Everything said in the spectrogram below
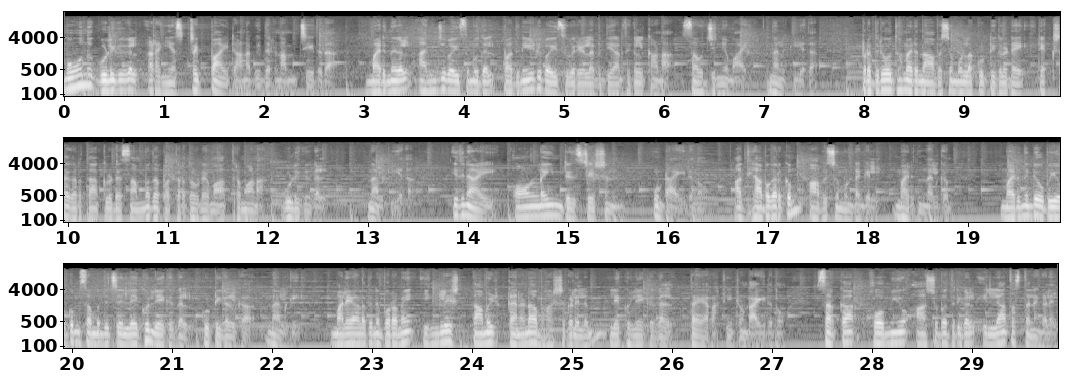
മൂന്ന് ഗുളികകൾ അടങ്ങിയ സ്ട്രിപ്പായിട്ടാണ് വിതരണം ചെയ്തത്. മരുന്നുകൾ അഞ്ച് വയസ്സ് മുതൽ പതിനേഴ് വയസ്സ് വരെയുള്ള വിദ്യാർത്ഥികൾക്കാണ് സൗജന്യമായി നൽകിയത്. പ്രതിരോധ മരുന്ന് ആവശ്യമുള്ള കുട്ടികളുടെ രക്ഷകർത്താക്കളുടെ സമ്മതപത്രത്തോടെ മാത്രമാണ് ഗുളികകൾ നൽകിയത്. ഇതിനായി ഓൺലൈൻ രജിസ്ട്രേഷൻ ഉണ്ടായിരുന്നു. അധ്യാപകർക്കും ആവശ്യമുണ്ടെങ്കിൽ മരുന്ന് നൽകും. മരുന്നിന്റെ ഉപയോഗം സംബന്ധിച്ച ലഘുലേഖകൾ കുട്ടികൾക്ക് നൽകി. മലയാളത്തിന് പുറമെ ഇംഗ്ലീഷ് തമിഴ് കന്നഡ ഭാഷകളിലും ലഘുലേഖകൾ തയ്യാറാക്കിയിട്ടുണ്ടായിരുന്നു. സർക്കാർ ഹോമിയോ ആശുപത്രികൾ ഇല്ലാത്ത സ്ഥലങ്ങളിൽ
